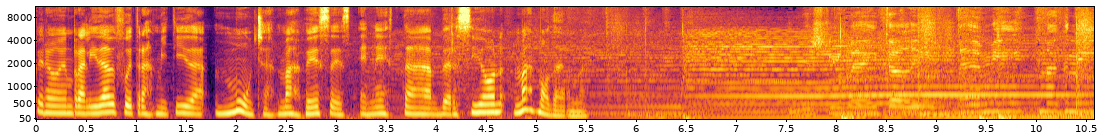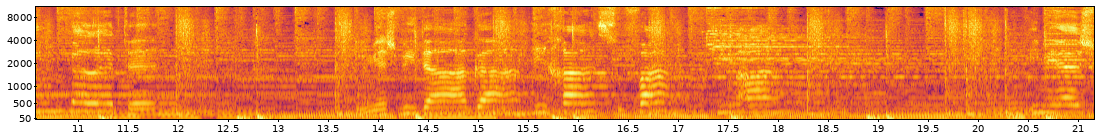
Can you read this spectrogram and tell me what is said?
pero en realidad fue transmitida muchas más veces en esta versión más moderna. אם יש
